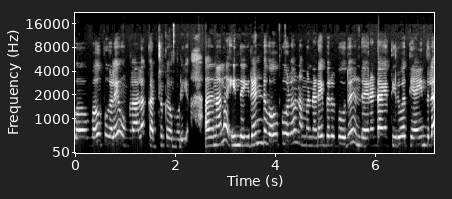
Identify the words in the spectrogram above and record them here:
வ- வகுப்புகளை உங்களால கற்றுக்க முடியும். அதனால இந்த இரண்டு வகுப்புகளும் நம்ம நடைபெறும் போது இந்த இரண்டாயிரத்தி இருபத்தி ஐந்துல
